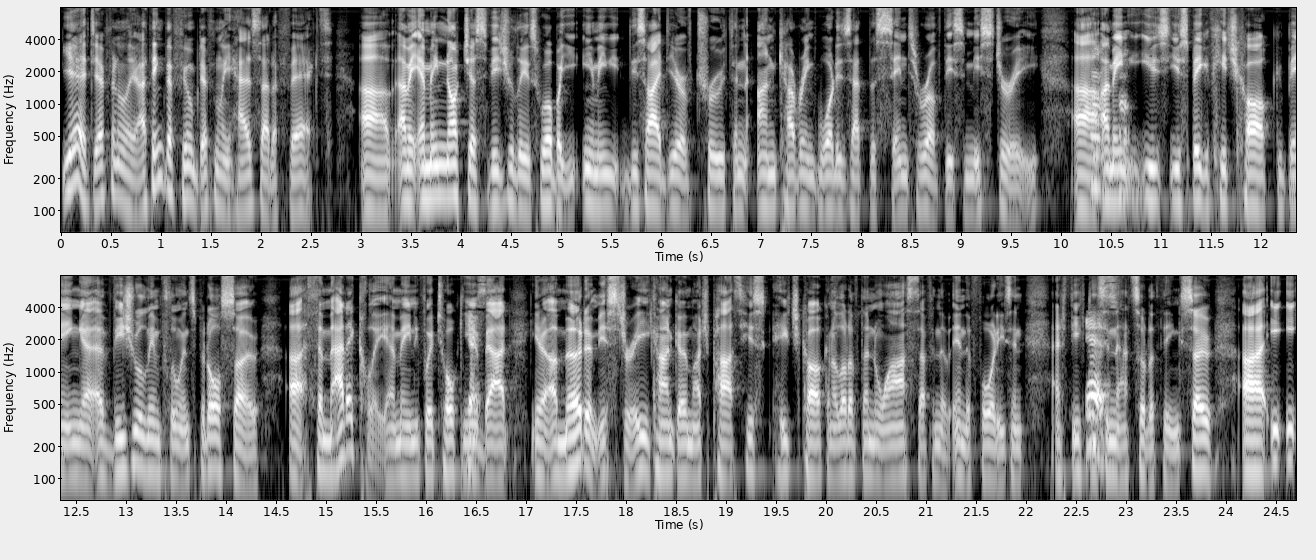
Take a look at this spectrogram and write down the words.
Yeah, definitely. I think the film definitely has that effect. Uh, I mean, I mean, not just visually as well, but you, I mean, this idea of truth and uncovering what is at the center of this mystery. Uh. I mean, mm-hmm. you, you speak of Hitchcock being a, a visual influence, but also uh, thematically. I mean, if we're talking yes. about you know a murder mystery, you can't go much past his, Hitchcock and a lot of the noir stuff in the in the 40s and and 50s yes. and that sort of thing. So, uh, I,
